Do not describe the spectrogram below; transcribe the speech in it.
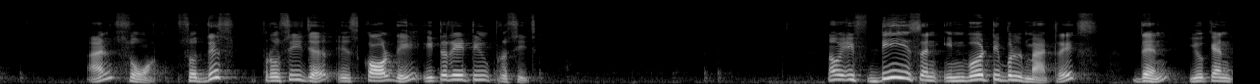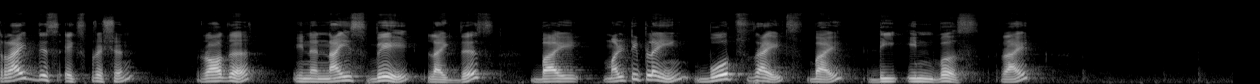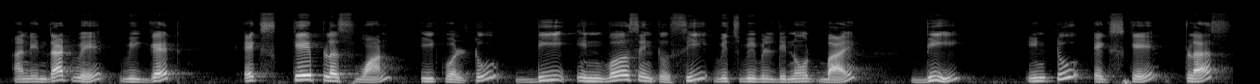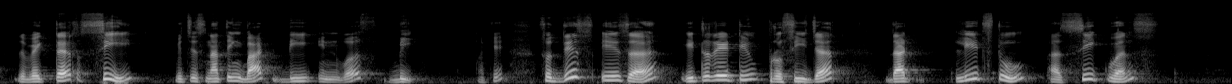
and so on. So, this procedure is called the iterative procedure. Now, if D is an invertible matrix, then you can write this expression rather in a nice way like this by multiplying both sides by D inverse right? And in that way we get x k plus 1 equal to D inverse into C which we will denote by B into x k plus the vector C which is nothing but D inverse B. Okay. So, this is a iterative procedure that leads to a sequence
